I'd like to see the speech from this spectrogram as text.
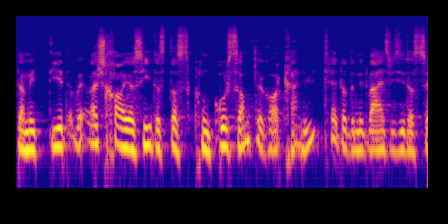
damit die, weißt, es kann ja sein, dass das Konkursamt ja gar keine Leute hat oder nicht weiß, wie sie das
